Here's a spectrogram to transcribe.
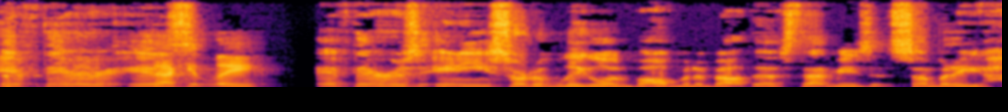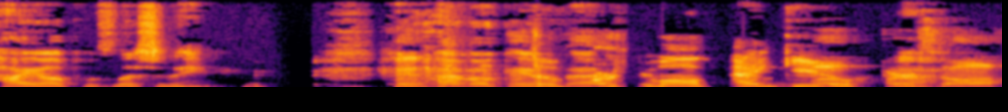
if there is Secondly, if there is any sort of legal involvement about this, that means that somebody high up was listening, and I'm okay so with that. first of all, thank you. well, first off,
